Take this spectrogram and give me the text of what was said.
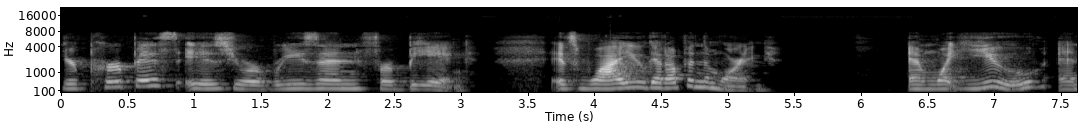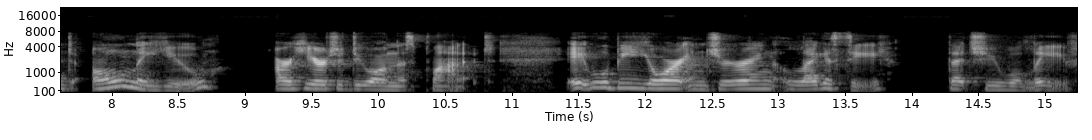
Your purpose is your reason for being, it's why you get up in the morning and what you and only you are here to do on this planet. It will be your enduring legacy that you will leave.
